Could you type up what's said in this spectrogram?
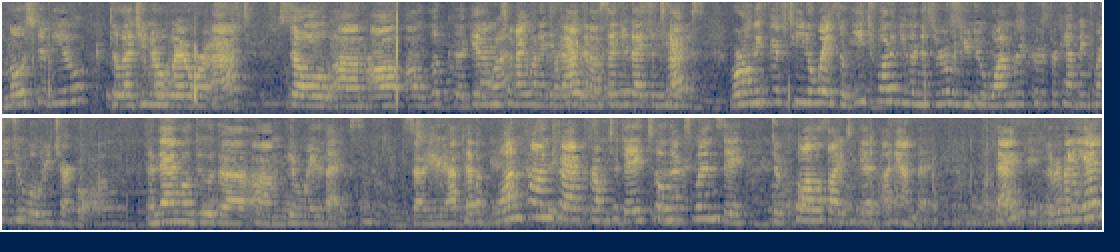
most of you to let you know where we're at. So, um, I'll, I'll look again tonight when I get back, and I'll send you guys a text. We're only fifteen away, so each one of you in this room, if you do one recruit for campaign twenty-two, we'll reach our goal. And then we'll do the, um, give away the bags. So you have to have one contract from today till next Wednesday to qualify to get a handbag. Okay? Everybody in?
